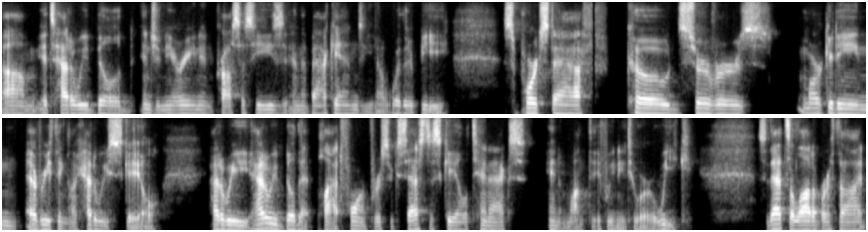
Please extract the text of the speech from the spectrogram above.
Um, it's how do we build engineering and processes in the back end, you know, whether it be support staff, code, servers, marketing, everything, like how do we scale? How do we how do we build that platform for success to scale 10x in a month if we need to or a week So that's a lot of our thought.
